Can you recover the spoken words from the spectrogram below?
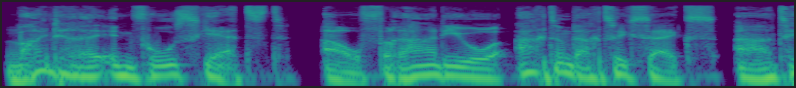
Weitere Infos jetzt auf Radio 886 AT.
